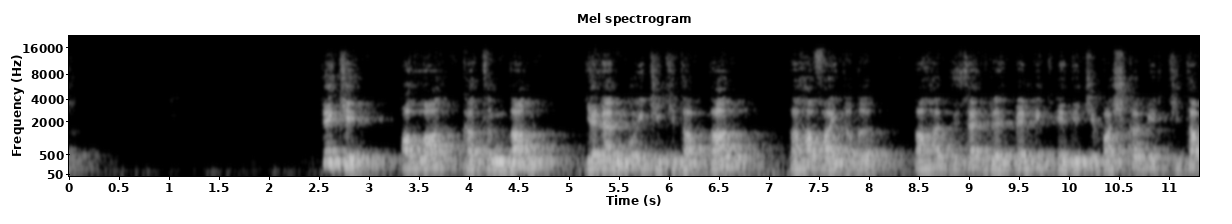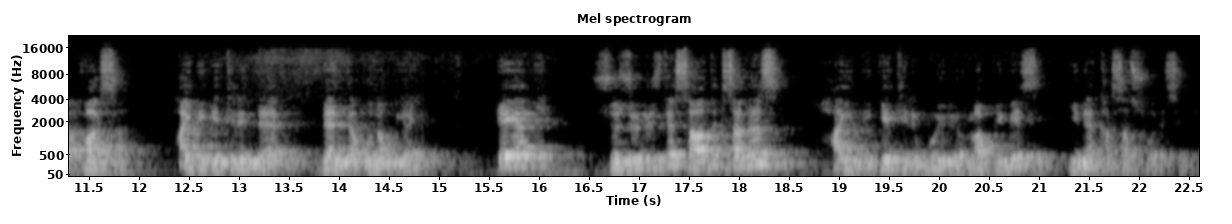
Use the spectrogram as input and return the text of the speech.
De ki Allah katından gelen bu iki kitaptan daha faydalı, daha güzel rehberlik edici başka bir kitap varsa haydi getirin de ben de ona uyayım. Eğer sözünüzde sadıksanız haydi getirin buyuruyor Rabbimiz yine Kasas suresinde.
